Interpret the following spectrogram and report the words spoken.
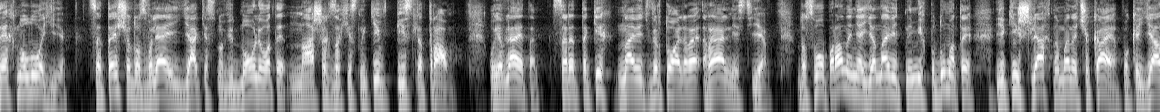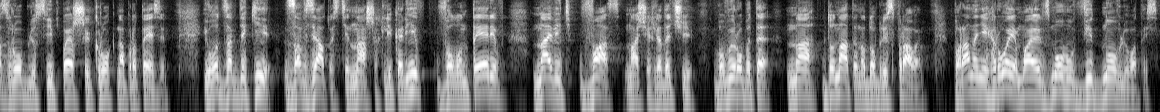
Технології це те, що дозволяє якісно відновлювати наших захисників після травм. Уявляєте, серед таких навіть віртуальна реальність є. До свого поранення я навіть не міг подумати, який шлях на мене чекає, поки я зроблю свій перший крок на протезі. І от завдяки завзятості наших лікарів, волонтерів, навіть вас, наші глядачі, бо ви робите на донати на добрі справи. Поранені герої мають змогу відновлюватись.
